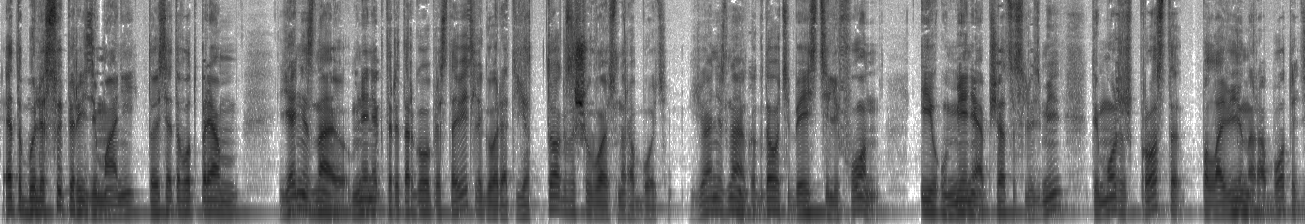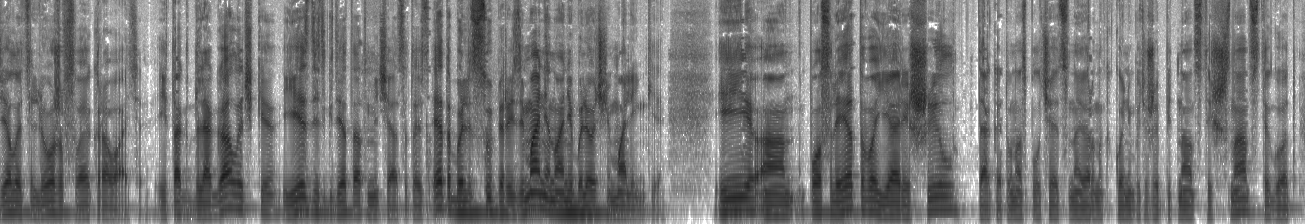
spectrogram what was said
Это были супер изи money, то есть это вот прям... Я не знаю, мне некоторые торговые представители говорят, я так зашиваюсь на работе. Я не знаю, когда у тебя есть телефон, и умение общаться с людьми, ты можешь просто половину работы делать лежа в своей кровати. И так для галочки ездить где-то отмечаться. То есть это были супер изимани, но они были очень маленькие. И а, после этого я решил, так, это у нас получается, наверное, какой-нибудь уже 15-16 год,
